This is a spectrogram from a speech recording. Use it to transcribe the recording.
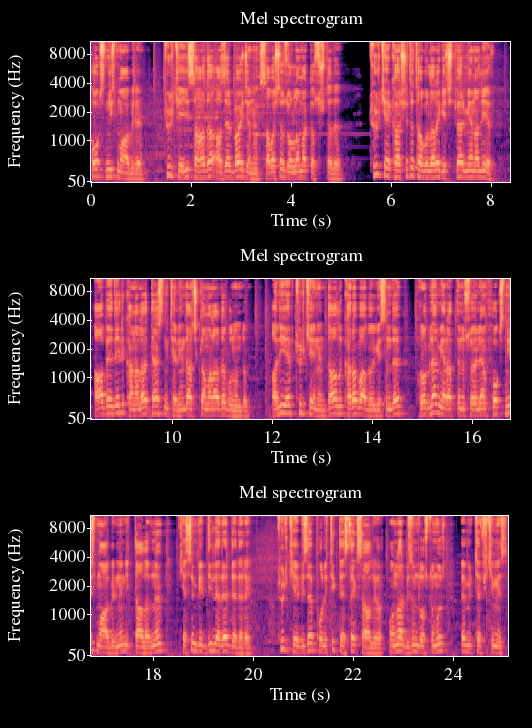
Fox News muhabiri Türkiye'yi sahada Azerbaycan'ı savaşa zorlamakla suçladı. Türkiye karşıtı tavırlara geçit vermeyen Aliyev, ABD'li kanala ders niteliğinde açıklamalarda bulundu. Aliyev, Türkiye'nin Dağlık Karabağ bölgesinde problem yarattığını söyleyen Fox News muhabirinin iddialarını kesin bir dille reddederek Türkiye bize politik destek sağlıyor. Onlar bizim dostumuz ve müttefikimiz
